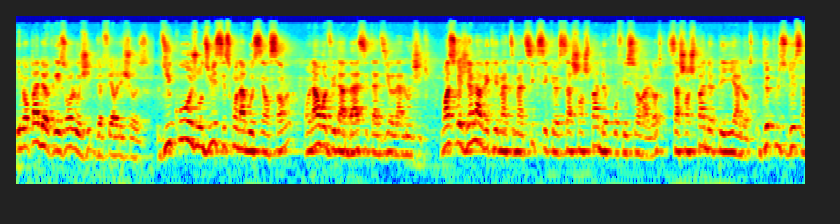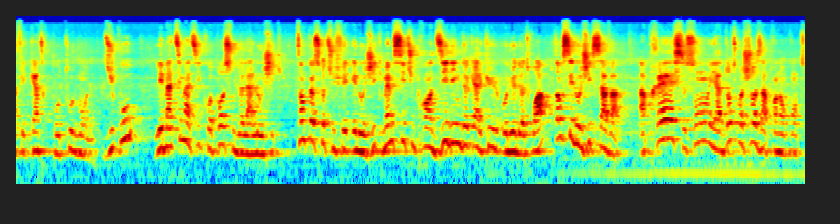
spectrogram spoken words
Ils n'ont pas de raison logique de faire les choses. Du coup, aujourd'hui, c'est ce qu'on a bossé ensemble. On a revu la base, c'est-à-dire la logique. Moi, ce que j'aime avec les mathématiques, c'est que ça change pas de professeur à l'autre, ça change pas de pays à l'autre. 2 plus 2, ça fait 4 pour tout le monde. Du coup, les mathématiques reposent sur de la logique. Tant que ce que tu fais est logique, même si tu prends 10 lignes de calcul au lieu de 3, tant que c'est logique, ça va. Après, ce sont, il y a d'autres choses à prendre en compte.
